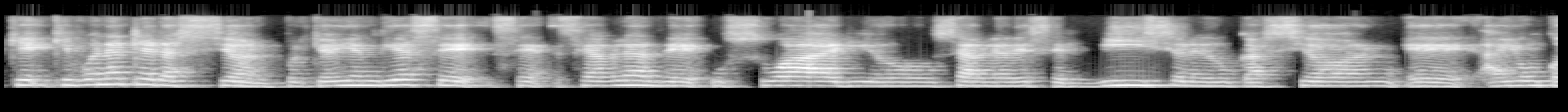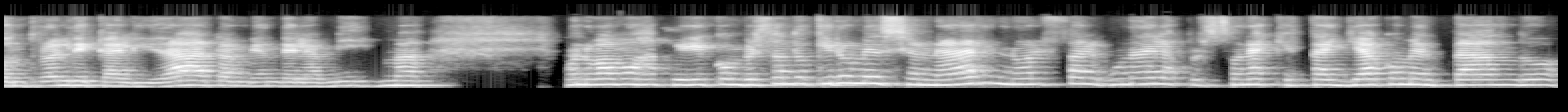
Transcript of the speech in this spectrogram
Qué, qué, buena aclaración, porque hoy en día se, se, se, habla de usuario, se habla de servicio en educación, eh, hay un control de calidad también de la misma. Bueno, vamos a seguir conversando. Quiero mencionar, Nolfa, alguna de las personas que están ya comentando,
